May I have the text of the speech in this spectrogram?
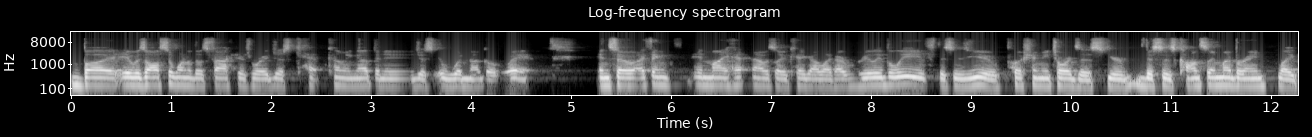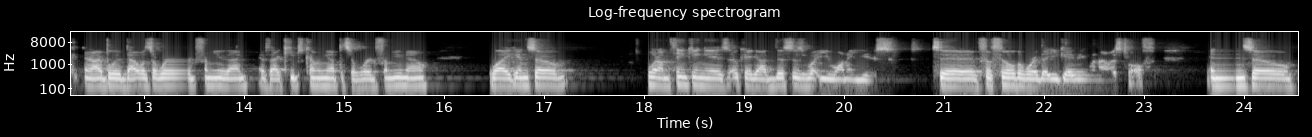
But it was also one of those factors where it just kept coming up and it just it would not go away. And so I think in my head, I was like, "Okay, God, like I really believe this is you pushing me towards this. You're this is constantly in my brain, like, and I believe that was a word from you. Then, if that keeps coming up, it's a word from you now. Like, and so what I'm thinking is, okay, God, this is what you want to use to fulfill the word that you gave me when I was 12. And so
